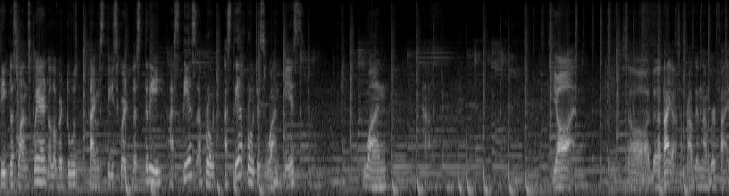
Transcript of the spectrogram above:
t plus 1 squared all over 2 times t squared plus 3 as t, as approach, as t approaches 1 is 1 half. Yon. So, doon na tayo sa problem number 5.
